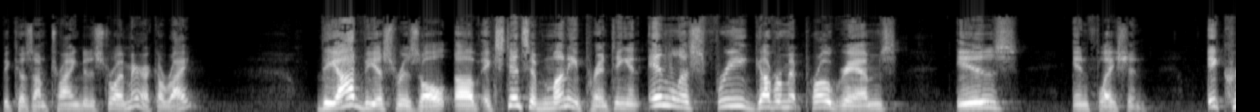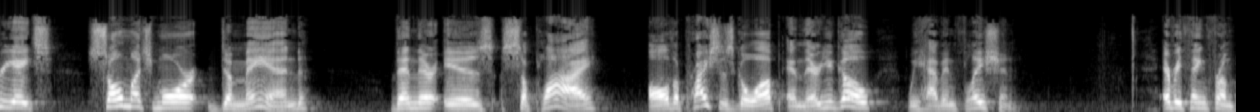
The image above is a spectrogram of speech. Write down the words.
because I'm trying to destroy America, right? The obvious result of extensive money printing and endless free government programs is inflation. It creates so much more demand than there is supply. All the prices go up, and there you go. We have inflation. Everything from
